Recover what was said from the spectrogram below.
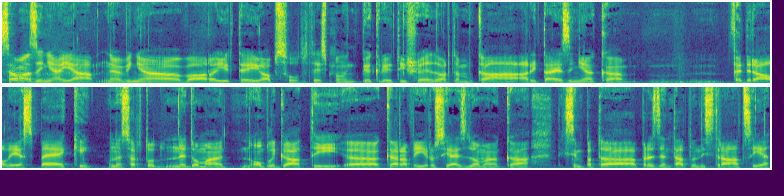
Savā ziņā, jā, viņa vāra ir te jau absolūti. Es pilnīgi piekritīšu Edvardam, kā arī tā ziņā, ka federālie spēki, un es ar to nedomāju obligāti uh, karavīrus, ja es domāju, ka tiksim, pat uh, prezidenta administrācija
